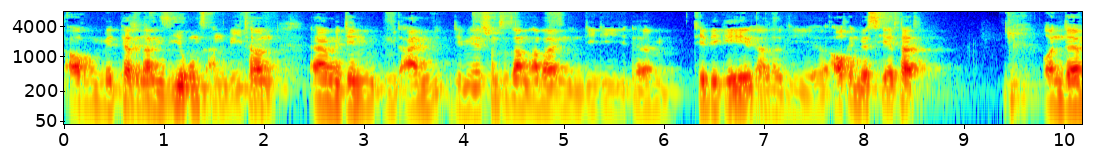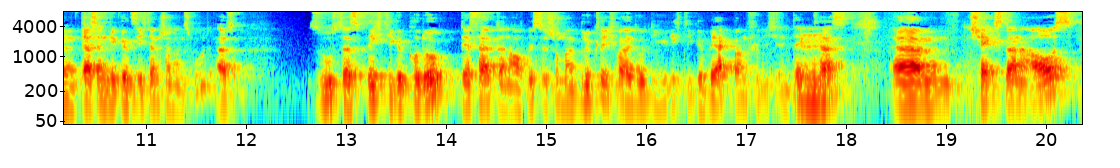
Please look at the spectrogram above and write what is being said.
auch mit Personalisierungsanbietern, äh, mit, denen, mit einem, mit dem wir jetzt schon zusammenarbeiten, die die ähm, TBG, also die auch investiert hat. Und ähm, das entwickelt sich dann schon ganz gut. Also suchst das richtige Produkt, deshalb dann auch bist du schon mal glücklich, weil du die richtige Werkbank für dich entdeckt mhm. hast. Ähm, checkst dann aus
